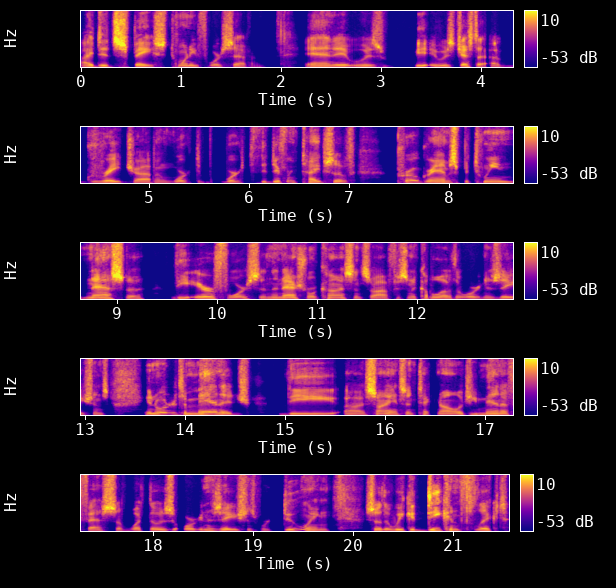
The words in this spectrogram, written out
I did space 24 7. And it was it was just a, great job and worked worked the different types of programs between NASA, the Air Force, and the National Reconnaissance Office, and a couple other organizations in order to manage the uh, science and technology manifests of what those organizations were doing so that we could deconflict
